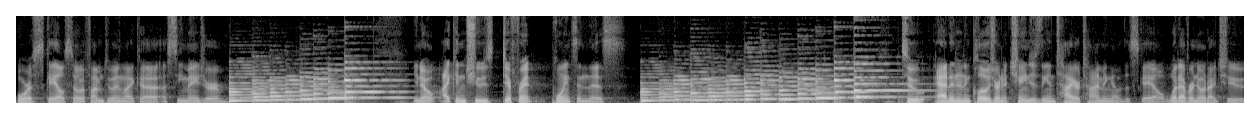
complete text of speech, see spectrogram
or a scale. So if I'm doing like a, a C major, you know, I can choose different points in this to add in an enclosure and it changes the entire timing of the scale, whatever note I choose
